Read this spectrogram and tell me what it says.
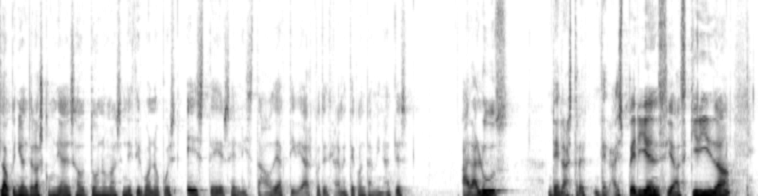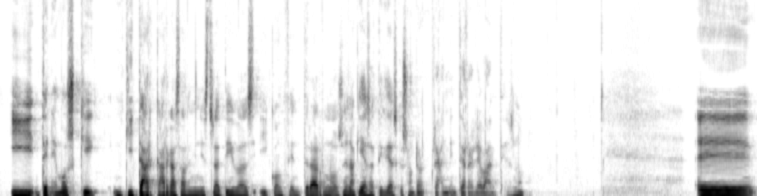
la opinión de las comunidades autónomas en decir, bueno, pues este es el listado de actividades potencialmente contaminantes a la luz de la, de la experiencia adquirida y tenemos que quitar cargas administrativas y concentrarnos en aquellas actividades que son realmente relevantes. ¿no? Eh,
